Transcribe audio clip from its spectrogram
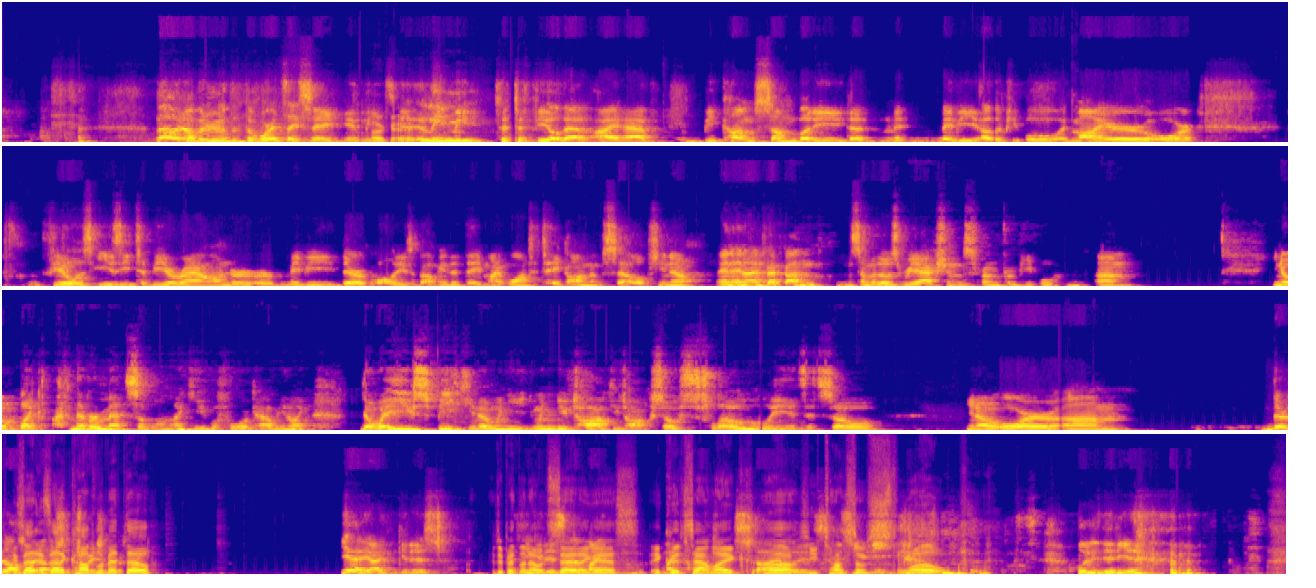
no, but you know the, the words they say it leads Okay. it, it lead me to, to feel that I have become somebody that may, maybe other people admire or feel is easy to be around, or, or maybe there are qualities about me that they might want to take on themselves, you know. And and I've I've gotten some of those reactions from from people. Um, you know, like I've never met someone like you before, Calvin. You know, like the way you speak, you know, when you when you talk, you talk so slowly. It's it's so, you know, or um, there's also Is that is that a compliment though? Yeah, yeah, I think it is. It depends I on how it it's said, I my- guess. It could sound like, oh, you talk so unique." slow. What an idiot.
